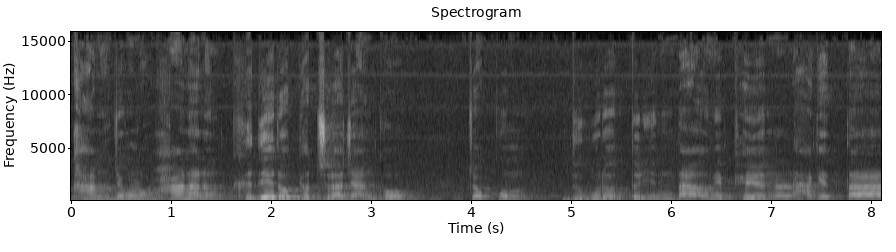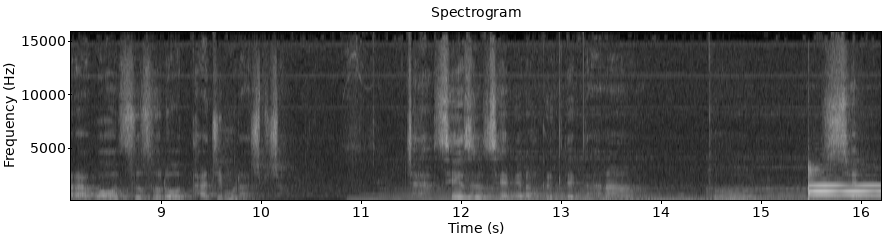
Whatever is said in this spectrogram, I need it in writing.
감정을 화나는 그대로 표출하지 않고 조금 누그러뜨린 다음에 표현을 하겠다라고 스스로 다짐을 하십시오. 자, 셋을 세면은 그렇게 됩니다. 하나, 둘, 셋.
